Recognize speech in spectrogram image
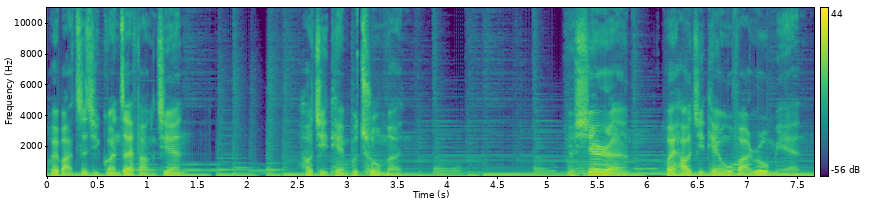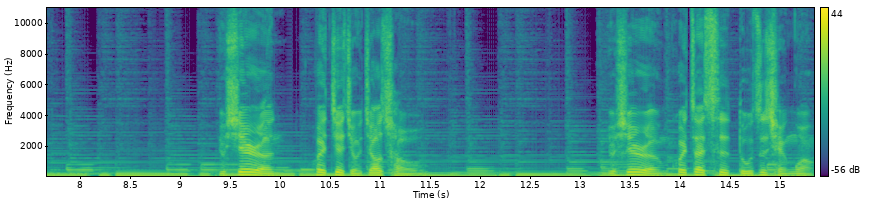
会把自己关在房间，好几天不出门；有些人会好几天无法入眠；有些人会借酒浇愁；有些人会再次独自前往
